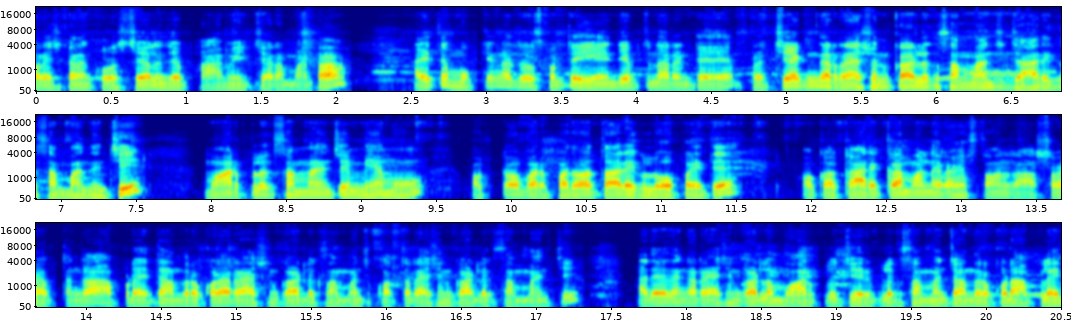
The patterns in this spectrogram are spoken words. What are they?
పరిష్కారం కృషి చేయాలని చెప్పి హామీ ఇచ్చారన్నమాట. అయితే ముఖ్యంగా చూసుకుంటే ఏం చెప్తున్నారంటే ప్రత్యేకంగా రేషన్ కార్డులకు సంబంధించి జారీకి సంబంధించి మార్పులకు సంబంధించి మేము అక్టోబర్ పదవ తారీఖు లోపు అయితే ఒక కార్యక్రమాలు నిర్వహిస్తామని రాష్ట్ర వ్యాప్తంగా. అప్పుడైతే అందరూ కూడా రేషన్ కార్డులకు సంబంధించి కొత్త రేషన్ కార్డులకు సంబంధించి అదేవిధంగా రేషన్ కార్డులో మార్పులు చేర్పులకు సంబంధించి అందరూ కూడా అప్లై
